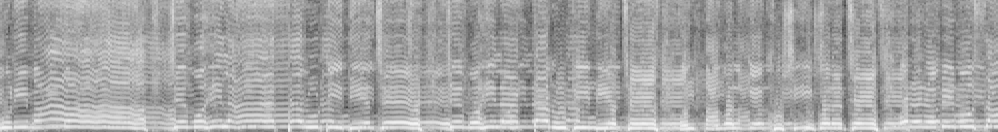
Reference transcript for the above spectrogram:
বুড়িমা যে মহিলা একটা রুটি দিয়েছে যে মহিলা একটা রুটি দিয়েছে ওই পাগলকে খুশি করেছে ওরে নবী মুসা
